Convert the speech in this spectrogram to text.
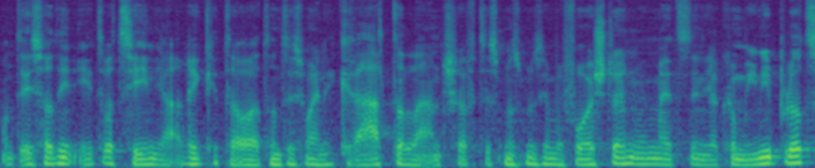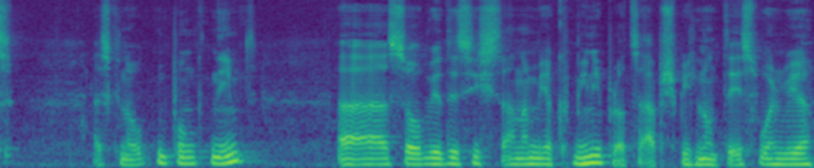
Und das hat in etwa zehn Jahre gedauert und das war eine Kraterlandschaft. Das muss man sich mal vorstellen, wenn man jetzt den Jakomini-Platz als Knotenpunkt nimmt. Äh, so würde es sich dann am Jakomini-Platz abspielen und das wollen wir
